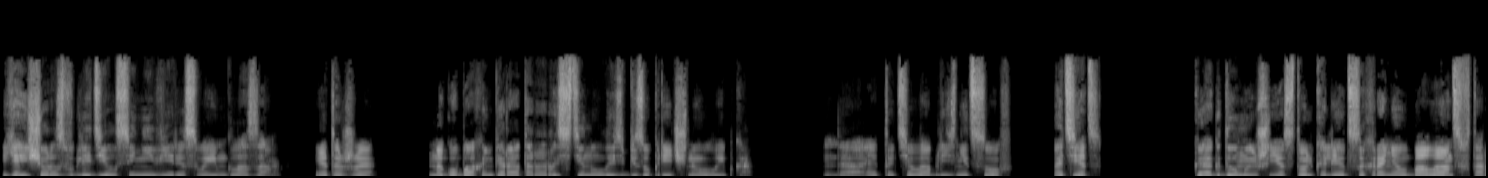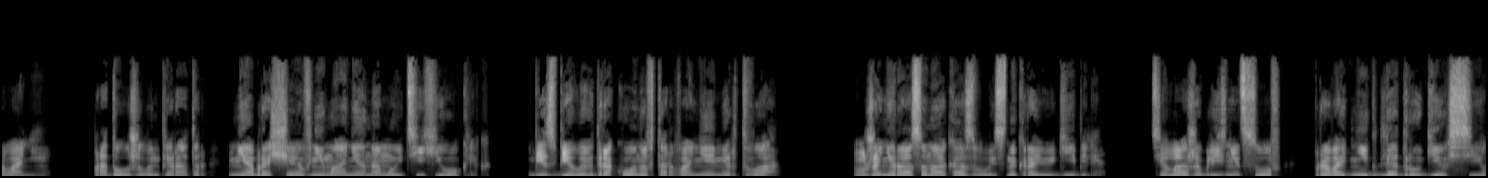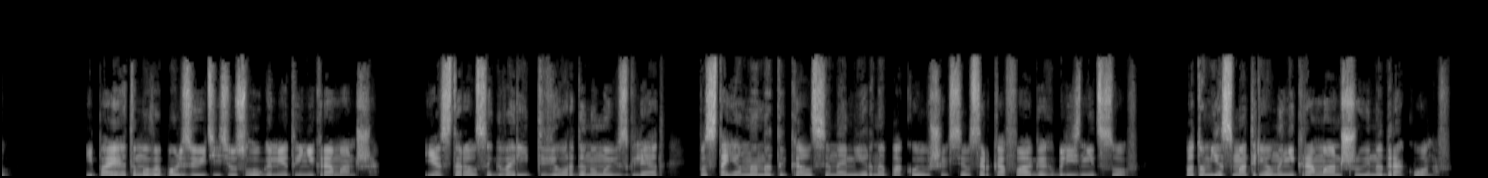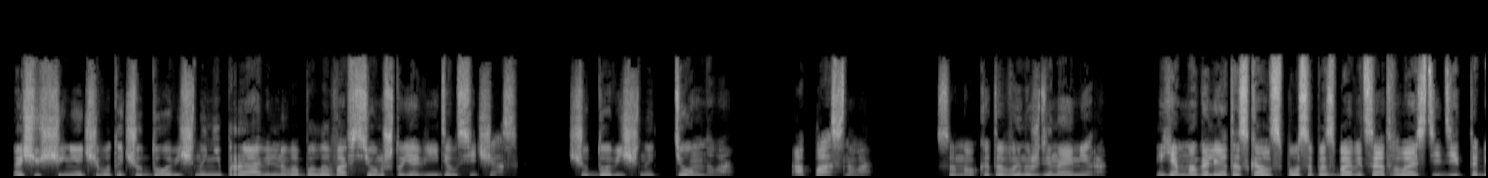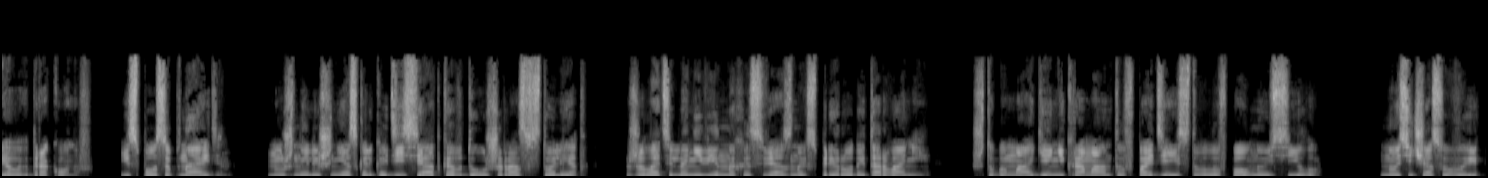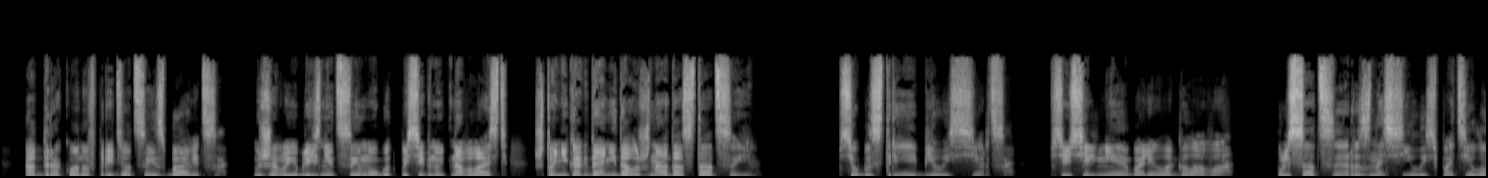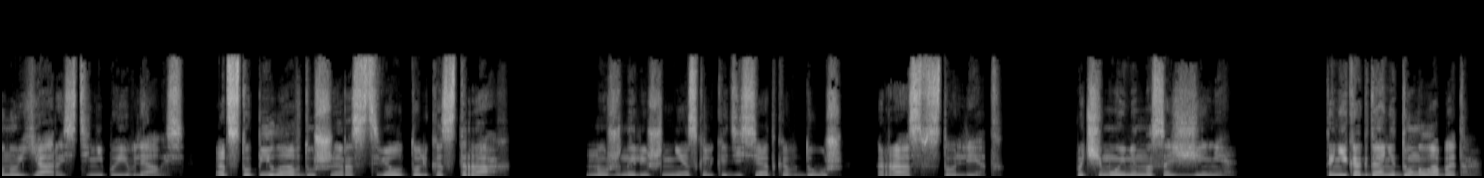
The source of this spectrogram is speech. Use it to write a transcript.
Я еще раз вгляделся, не веря своим глазам. Это же... На губах императора растянулась безупречная улыбка. Да, это тела близнецов. Отец, «Как думаешь, я столько лет сохранял баланс в Тарвании?» Продолжил император, не обращая внимания на мой тихий оклик. «Без белых драконов Тарвания мертва». Уже не раз она оказывалась на краю гибели. Тела же близнецов — проводник для других сил. И поэтому вы пользуетесь услугами этой некроманши. Я старался говорить твердо, но мой взгляд постоянно натыкался на мирно покоившихся в саркофагах близнецов. Потом я смотрел на некроманшу и на драконов. Ощущение чего-то чудовищно неправильного было во всем, что я видел сейчас. Чудовищно темного. Опасного. Сынок, это вынужденная мера. Я много лет искал способ избавиться от власти Дитта Белых Драконов. И способ найден. Нужны лишь несколько десятков душ раз в сто лет. Желательно невинных и связанных с природой Тарвании чтобы магия некромантов подействовала в полную силу. Но сейчас, увы, от драконов придется избавиться. Живые близнецы могут посягнуть на власть, что никогда не должна достаться им. Все быстрее билось сердце, все сильнее болела голова. Пульсация разносилась по телу, но ярости не появлялась. Отступила, а в душе расцвел только страх. Нужны лишь несколько десятков душ, раз в сто лет. Почему именно сожжение? Ты никогда не думал об этом?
